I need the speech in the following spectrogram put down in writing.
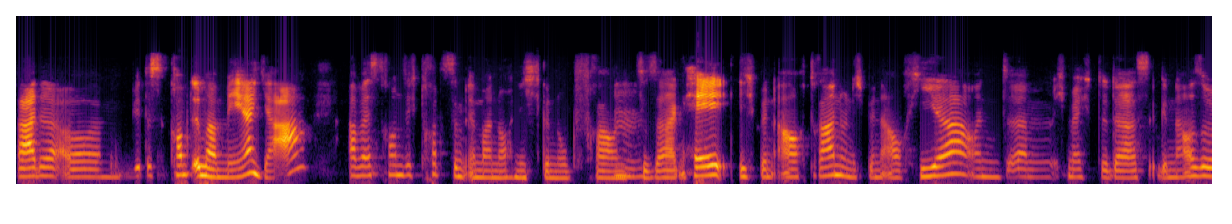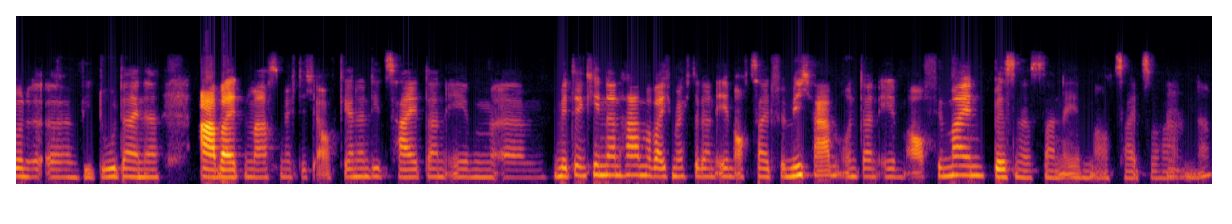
gerade, ähm, wird es kommt immer mehr, ja, aber es trauen sich trotzdem immer noch nicht genug Frauen mhm. zu sagen, hey, ich bin auch dran und ich bin auch hier und ähm, ich möchte das genauso äh, wie du deine Arbeit machst, möchte ich auch gerne die Zeit dann eben ähm, mit den Kindern haben, aber ich möchte dann eben auch Zeit für mich haben und dann eben auch für mein Business dann eben auch Zeit zu haben. Mhm. Ne?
